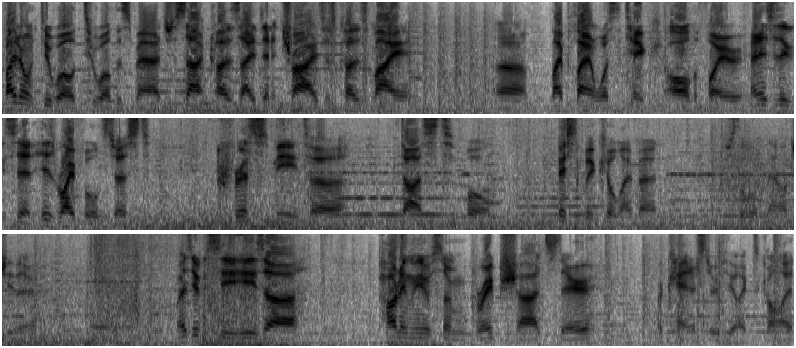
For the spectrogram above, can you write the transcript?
if I don't do well too well this match, it's not because I didn't try, it's just because my uh, my plan was to take all the fire. And as you said, his rifles just crisp me to dust. Well, basically kill my men. Just a little analogy there. As you can see, he's uh, pounding me with some grape shots there, or canisters you like to call it.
